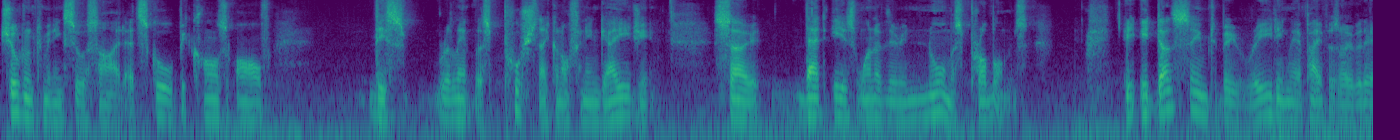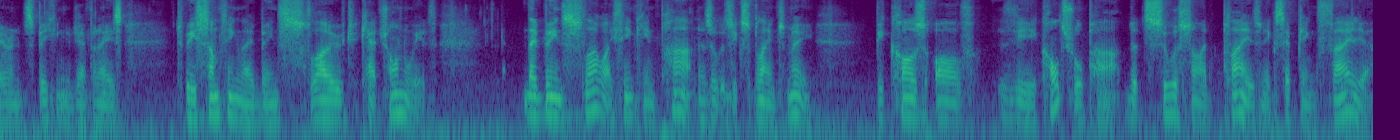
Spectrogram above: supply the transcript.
children committing suicide at school because of this relentless push they can often engage in. So that is one of their enormous problems. It, it does seem to be reading their papers over there and speaking Japanese to be something they've been slow to catch on with they've been slow, I think, in part, as it was explained to me, because of the cultural part that suicide plays in accepting failure,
